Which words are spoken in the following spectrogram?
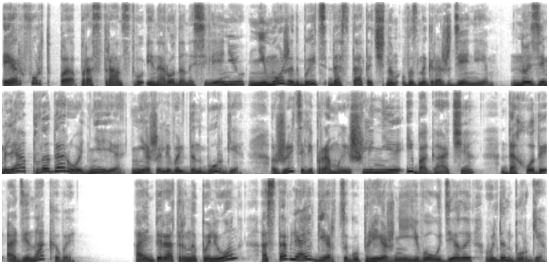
Эрфурт по пространству и народонаселению не может быть достаточным вознаграждением. Но земля плодороднее, нежели в Эльденбурге, жители промышленнее и богаче, доходы одинаковы, а император Наполеон оставляет герцогу прежние его уделы в Эльденбурге.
